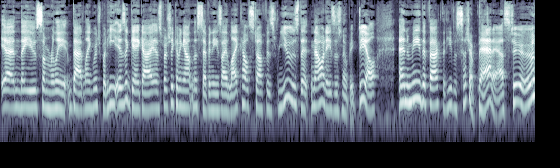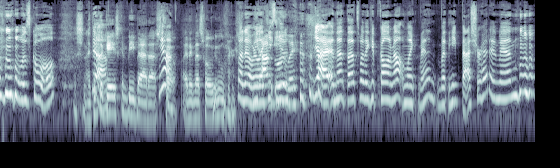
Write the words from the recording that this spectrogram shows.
and they use some really bad language, but he is a gay guy, especially coming out in the 70s. I like how stuff is used that nowadays is no big deal. And to me, the fact that he was such a badass, too, was cool. Listen, I think Yeah. the gays can be badass Yeah. too. I think that's what we learned. I know, we're Yeah, like, you- you- absolutely. yeah, and that that's why they keep calling him out. I'm like, man, but he bashed your head in, man.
